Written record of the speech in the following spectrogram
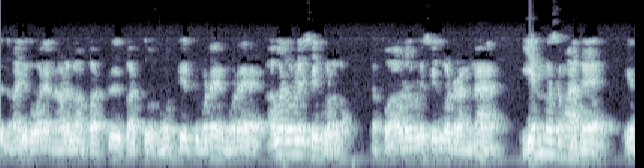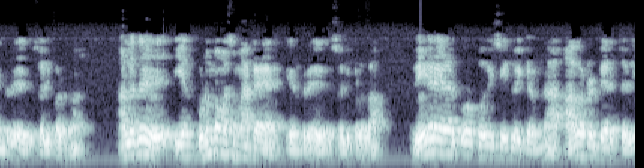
இந்த மாதிரி ஓர நாளெல்லாம் பார்த்து பார்த்து ஒரு நூற்றி எட்டு முறை முறை அவரவர்களே செய்து கொள்ளலாம். அப்போ அவரவர்களே செய்து கொள்கிறாங்கன்னா என் வசமாக என்று சொல்லிக்கொள்ளணும் அல்லது என் குடும்ப வசமாக என்று சொல்லிக்கொள்ளலாம் வேற யாருக்கோ போய் செய்து வைக்கிறோம்னா அவர்கள் பேரை சொல்லி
